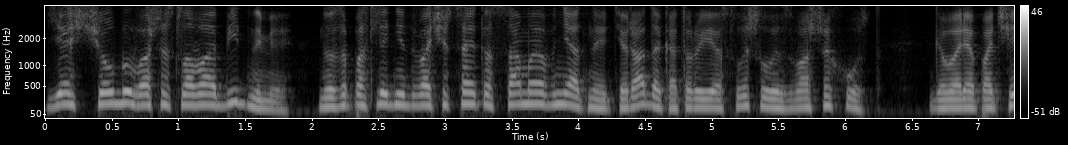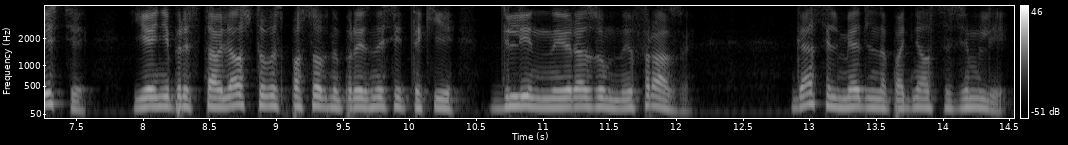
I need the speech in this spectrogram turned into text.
я счел бы ваши слова обидными, но за последние два часа это самая внятная тирада, которую я слышал из ваших уст. Говоря по чести, я не представлял, что вы способны произносить такие длинные и разумные фразы. Гассель медленно поднялся с земли.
